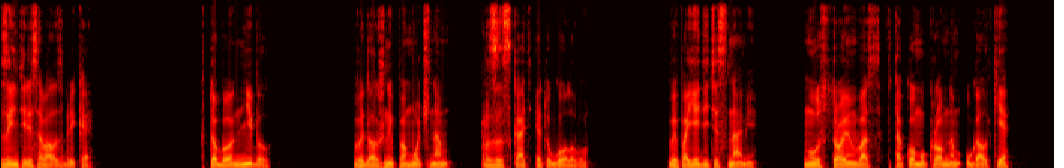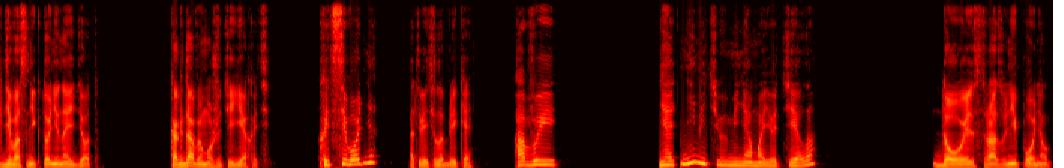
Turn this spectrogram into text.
Заинтересовалась Брике. Кто бы он ни был, вы должны помочь нам разыскать эту голову. Вы поедете с нами. Мы устроим вас в таком укромном уголке, где вас никто не найдет. Когда вы можете ехать? Хоть сегодня, ответила Брике. А вы не отнимете у меня мое тело?» Доуэль сразу не понял.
